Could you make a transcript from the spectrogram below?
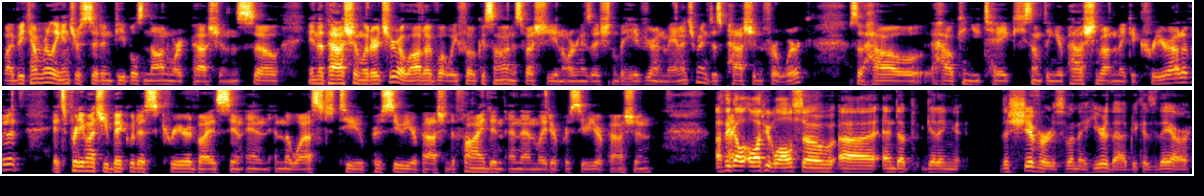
I've become really interested in people's non-work passions. So in the passion literature, a lot of what we focus on, especially in organizational behavior and management, is passion for work. So how how can you take something you're passionate about and make a career out of it? It's pretty much ubiquitous career advice in, in, in the West to pursue your passion, to find and, and then later pursue your passion. I think a lot of people also uh, end up getting the shivers when they hear that because they are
